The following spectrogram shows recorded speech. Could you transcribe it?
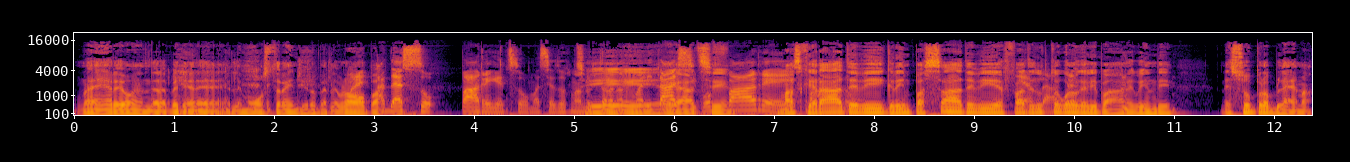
un aereo e andare a vedere le mostre in giro per l'Europa. Adesso pare che insomma sia tornando Sì, tutta la normalità, si ragazzi, può fare. mascheratevi, green passatevi e fate E tutto quello che vi pare, quindi nessun problema.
